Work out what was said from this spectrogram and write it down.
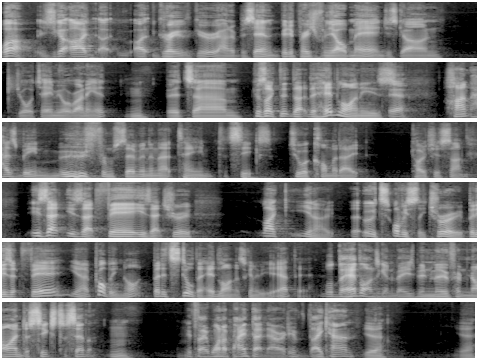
Well, it's got, I, I, I agree with Guru 100%. A bit of pressure from the old man, just going, it's your team, you're running it. But um, Because like the, the, the headline is Yeah. Hunt has been moved from seven in that team to six to accommodate coach's son. Is that is that fair? Is that true? Like you know, it's obviously true, but is it fair? You know, probably not. But it's still the headline that's going to be out there. Well, the headline's going to be he's been moved from nine to six to seven. If they want to paint that narrative, they can. Yeah, yeah.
